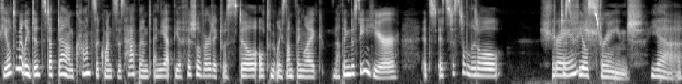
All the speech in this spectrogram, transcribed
He ultimately did step down, consequences happened, and yet the official verdict was still ultimately something like nothing to see here. It's it's just a little strange. It just feels strange. Yeah.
